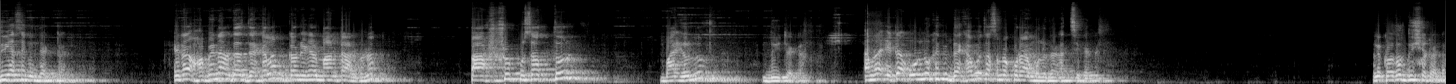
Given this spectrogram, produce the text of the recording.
দুই আছে কিন্তু একটা। এটা হবে না জাস্ট দেখালাম, কারণ এখানে মানটা আসবে না। পাঁচশো পঁচাত্তর বাই হলো দুই টাকা। আমরা এটা অন্য ক্ষেত্রে দেখাবো জাস্ট আমরা ক্রয় মূল্য দেখাচ্ছি এখানে। তাহলে কত? দুইশো টাকা।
